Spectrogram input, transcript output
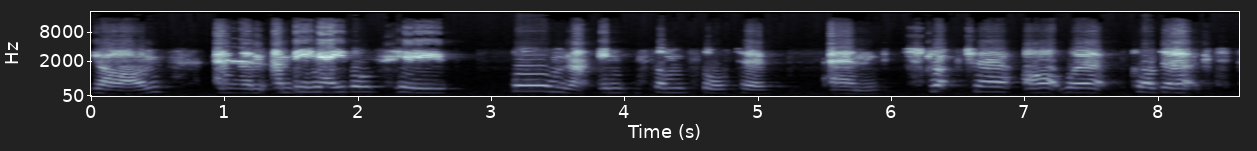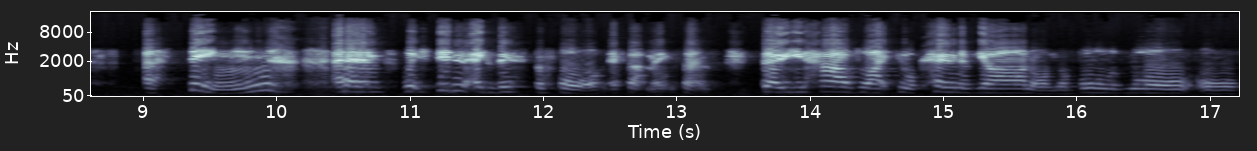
yarn, um, and being able to form that into some sort of um, structure, artwork, product, a thing um, which didn't exist before, if that makes sense. So you have like your cone of yarn or your ball of wool or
